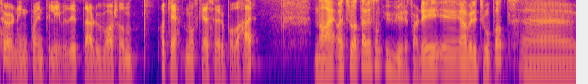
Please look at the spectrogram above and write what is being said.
turning point i livet ditt der du var sånn Ok, nå skal jeg kjøre på det her? Nei, og jeg tror at det er litt sånn urettferdig. Jeg har veldig tro på at eh,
